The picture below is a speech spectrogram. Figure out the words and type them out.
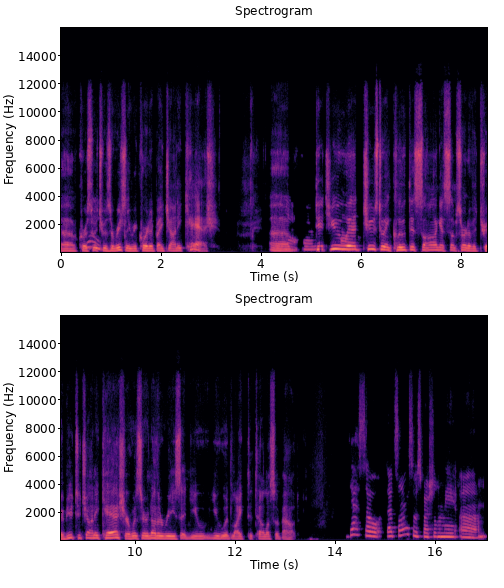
uh, of course, which was originally recorded by Johnny Cash. Yeah, did you um, uh, choose to include this song as some sort of a tribute to Johnny Cash, or was there another reason you you would like to tell us about? Yeah, so that song is so special to me. Um,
